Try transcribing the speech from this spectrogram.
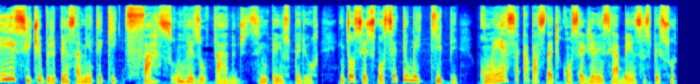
esse tipo de pensamento é que faz um resultado de desempenho superior. Então, se você tem uma equipe com essa capacidade, consegue gerenciar bem essas pessoas,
